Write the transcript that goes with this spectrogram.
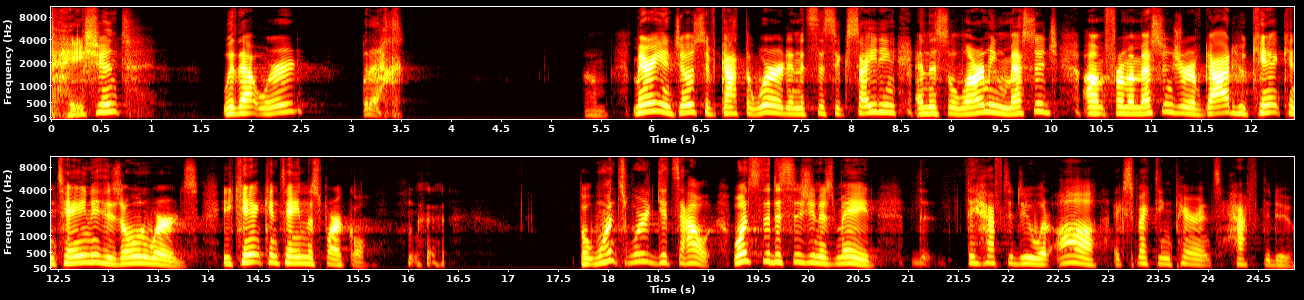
patient with that word, um, Mary and Joseph got the word, and it's this exciting and this alarming message um, from a messenger of God who can't contain his own words. He can't contain the sparkle. But once word gets out, once the decision is made, they have to do what all expecting parents have to do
